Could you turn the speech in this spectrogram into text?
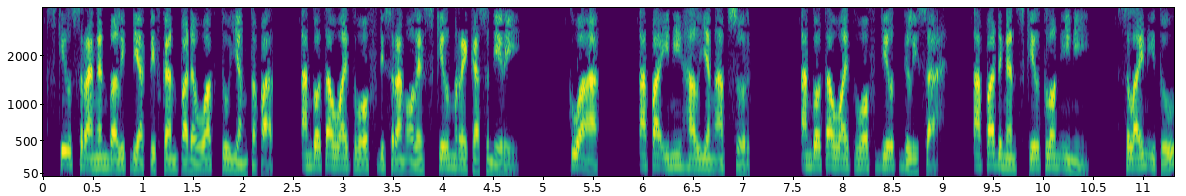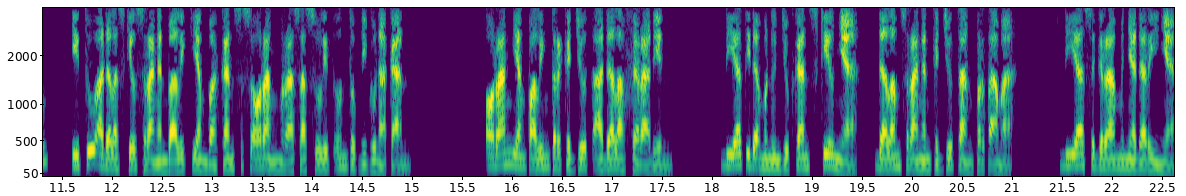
Skill serangan balik diaktifkan pada waktu yang tepat. Anggota White Wolf diserang oleh skill mereka sendiri. Kuak. Apa ini hal yang absurd? Anggota White Wolf Guild gelisah. Apa dengan skill klon ini? Selain itu, itu adalah skill serangan balik yang bahkan seseorang merasa sulit untuk digunakan. Orang yang paling terkejut adalah Feradin. Dia tidak menunjukkan skillnya, dalam serangan kejutan pertama. Dia segera menyadarinya.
